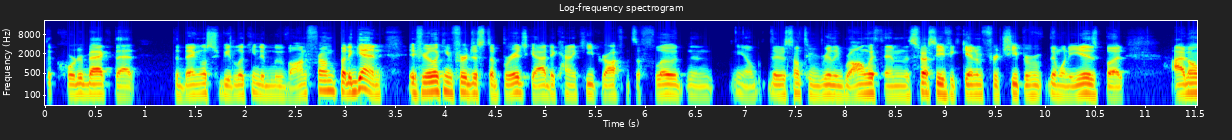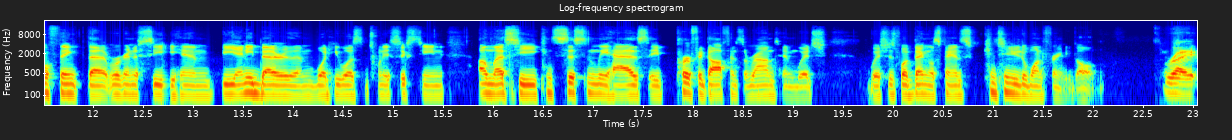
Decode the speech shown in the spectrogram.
the quarterback that the Bengals should be looking to move on from. But again, if you're looking for just a bridge guy to kind of keep your offense afloat, then you know there's something really wrong with him, especially if you get him for cheaper than what he is. But I don't think that we're going to see him be any better than what he was in 2016 unless he consistently has a perfect offense around him, which which is what Bengals fans continue to want for Andy Dalton. Right.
